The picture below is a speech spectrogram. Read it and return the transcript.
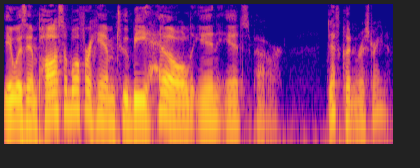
it was impossible for him to be held in its power. Death couldn't restrain him.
